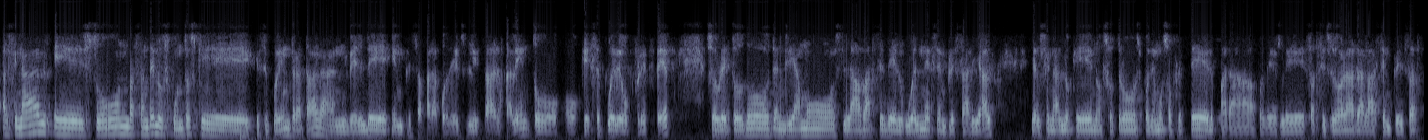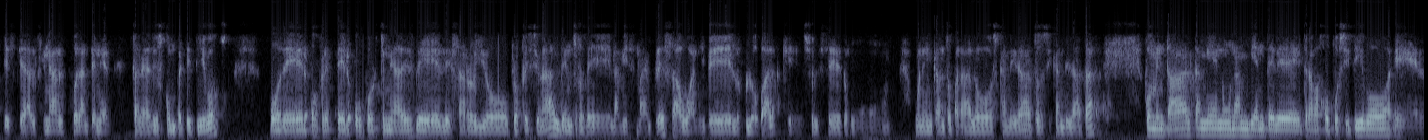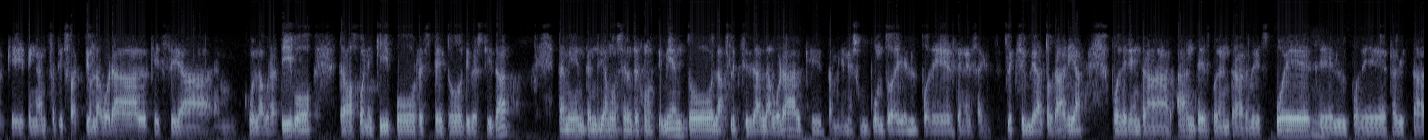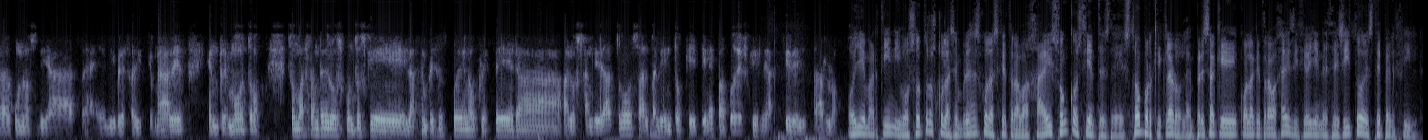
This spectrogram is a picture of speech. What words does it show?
Al final eh, son bastante los puntos que, que, se pueden tratar a nivel de empresa para poder utilizar talento o qué se puede ofrecer. Sobre todo tendríamos la base del wellness empresarial, y al final lo que nosotros podemos ofrecer para poderles asesorar a las empresas es que al final puedan tener salarios competitivos, poder ofrecer oportunidades de desarrollo profesional dentro de la misma empresa o a nivel global, que suele ser un, encanto para los candidatos y candidatas. Fomentar también un ambiente de trabajo positivo, el que tengan satisfacción laboral, que sea em, colaborativo, trabajo en equipo, respeto, diversidad también tendríamos el reconocimiento, la flexibilidad laboral, que también es un punto del poder tener esa flexibilidad horaria, poder entrar antes, poder entrar después, mm. el poder realizar algunos días eh, libres adicionales en remoto. Son bastante de los puntos que las empresas pueden ofrecer a, a los candidatos, al mm. talento que tiene para poder fidelizarlo. Oye, Martín, ¿y vosotros con las empresas con las que trabajáis son conscientes de esto? Porque claro, la empresa que con la que trabajáis dice, oye, necesito este perfil.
